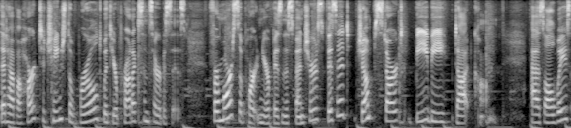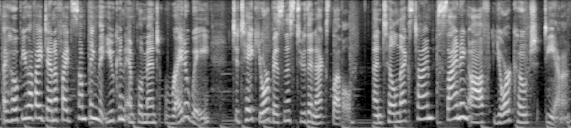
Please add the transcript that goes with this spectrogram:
that have a heart to change the world with your products and services. For more support in your business ventures, visit jumpstartbb.com. As always, I hope you have identified something that you can implement right away to take your business to the next level. Until next time, signing off, your coach, Deanna.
